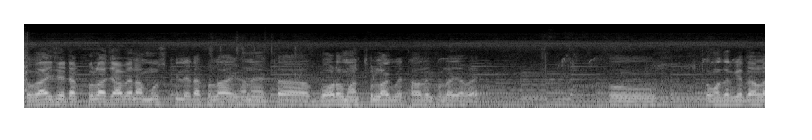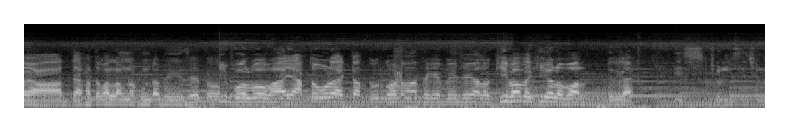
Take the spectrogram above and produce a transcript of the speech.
তো গাইস এটা খোলা যাবে না মুশকিল এটা খোলা। এখানে একটা বড় মারথুর লাগবে তাহলে খোলা যাবে। তো তোমাদেরকে তাহলে আর দেখাতে পারলাম না কোনটা ভেঙেছে। তো কি বলব ভাই এত বড় একটা দুর্ঘটনা থেকে বেঁচে গেল। কীভাবে কি হলো বল এদিকে। তিরিশ চল্লিশে ছিল।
